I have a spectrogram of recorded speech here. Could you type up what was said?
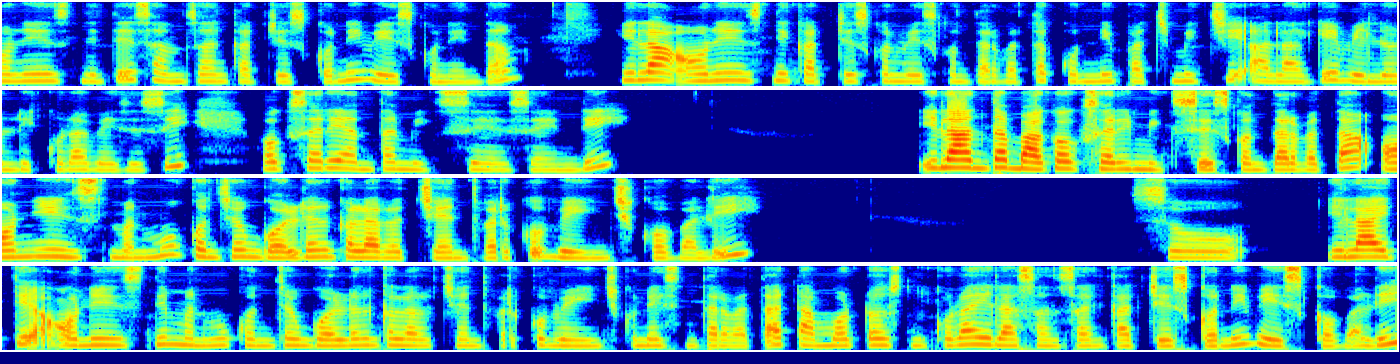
ఆనియన్స్ని అయితే సన్సన్ కట్ చేసుకొని వేసుకునేద్దాం. ఇలా ఆనియన్స్ని కట్ చేసుకొని వేసుకున్న తర్వాత కొన్ని పచ్చిమిర్చి అలాగే వెల్లుల్లి కూడా వేసేసి ఒకసారి అంతా మిక్స్ చేసేయండి. ఇలా అంతా బాగా ఒకసారి మిక్స్ చేసుకున్న తర్వాత ఆనియన్స్ మనము కొంచెం గోల్డెన్ కలర్ వచ్చేంత వరకు వేయించుకోవాలి. సో ఇలా అయితే ఆనియన్స్ని మనము కొంచెం గోల్డెన్ కలర్ వచ్చేంత వరకు వేయించుకునేసిన తర్వాత టమాటోస్ని కూడా ఇలా సన్సన్ కట్ చేసుకొని వేసుకోవాలి.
